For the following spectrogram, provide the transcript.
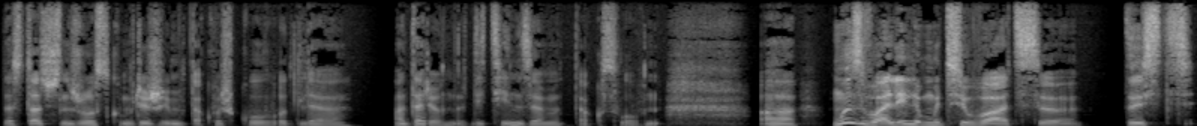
достаточно жестком режиме такой школы вот для одаренных детей, назовем это так условно. А, мы завалили мотивацию. То есть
